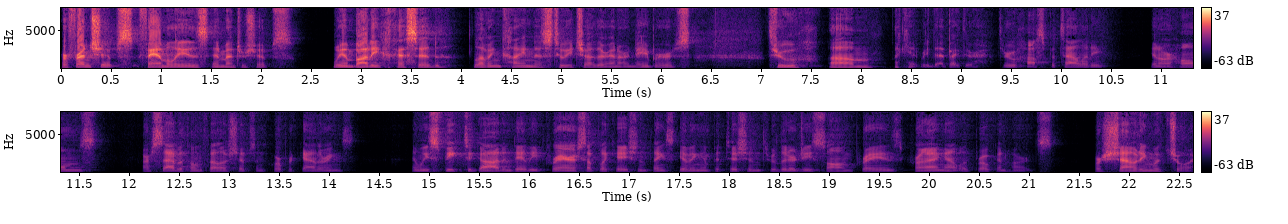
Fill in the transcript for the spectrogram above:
our friendships, families, and mentorships. We embody chesed, loving kindness to each other and our neighbors through, um, I can't read that back there, through hospitality in our homes, our Sabbath home fellowships and corporate gatherings. And we speak to God in daily prayer, supplication, thanksgiving, and petition through liturgy, song, praise, crying out with broken hearts, or shouting with joy.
